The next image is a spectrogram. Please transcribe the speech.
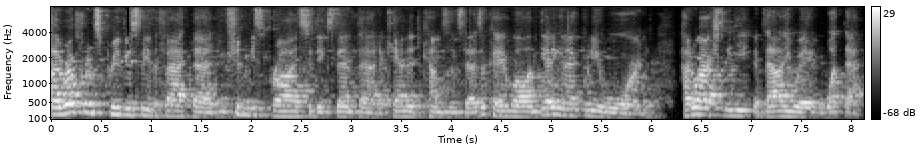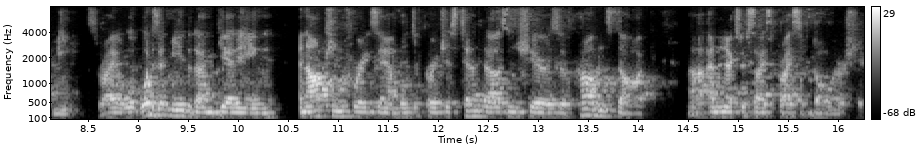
I referenced previously the fact that you shouldn't be surprised to the extent that a candidate comes and says, okay, well, I'm getting an equity award. How do I actually evaluate what that means, right? What, what does it mean that I'm getting an option, for example, to purchase 10,000 shares of common stock uh, at an exercise price of dollar a share?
